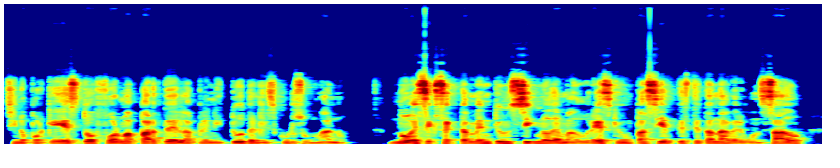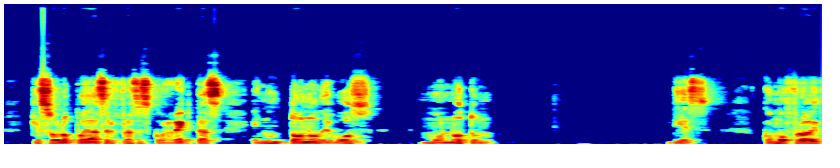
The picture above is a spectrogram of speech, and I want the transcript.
sino porque esto forma parte de la plenitud del discurso humano. No es exactamente un signo de madurez que un paciente esté tan avergonzado que solo pueda hacer frases correctas en un tono de voz monótono. 10. ¿Cómo Freud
